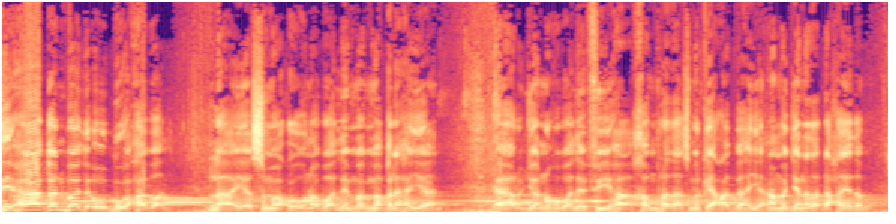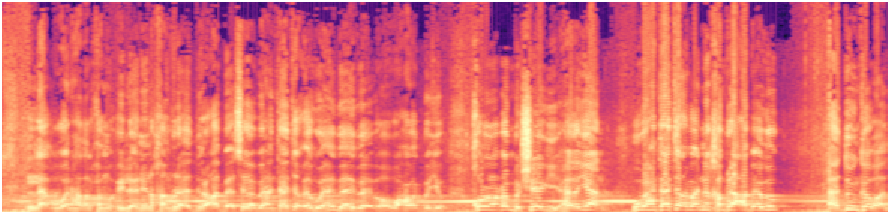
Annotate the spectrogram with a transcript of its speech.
دهاقا بعد أبو حبل لا يسمعون بعد ما مقلهيان ahlu jannuhu wada fiiha khamradaas markay cabahayaan ama jannada dhaxdeedaba laqwan hadal xumo ilaa nin khamro adduun caba isaga baahan taata ogo wax walba iyo qulun dhan ba sheegi hadayaan uu baahan taata baa nin khamro caba ogo adduunka baad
